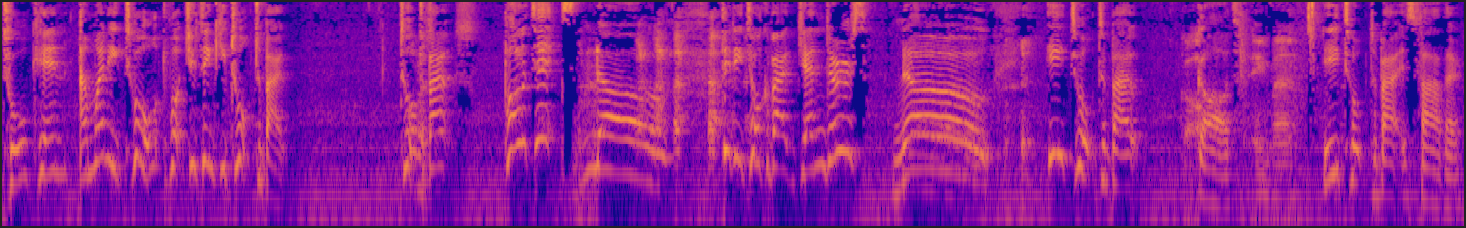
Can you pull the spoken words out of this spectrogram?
talking? And when he talked, what do you think he talked about? Talked Politics. about politics? No. Did he talk about genders? No. He talked about God. Amen. He talked about his father.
